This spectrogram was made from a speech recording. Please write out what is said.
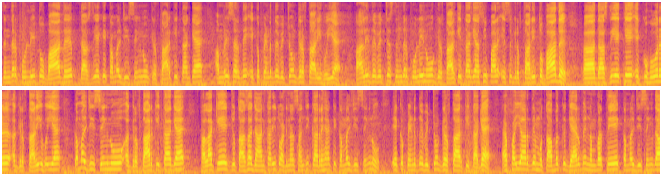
ਸਤਿੰਦਰ ਕੋਹਲੀ ਤੋਂ ਬਾਅਦ ਦੱਸ ਦਈਏ ਕਿ ਕਮਲਜੀਤ ਸਿੰਘ ਨੂੰ ਗ੍ਰਿਫਤਾਰ ਕੀਤਾ ਗਿਆ ਹੈ। ਅੰਮ੍ਰਿਤਸਰ ਦੇ ਇੱਕ ਪਿੰਡ ਦੇ ਵਿੱਚੋਂ ਗ੍ਰਿਫਤਾਰੀ ਹੋਈ ਹੈ। ਹਾਲ ਹੀ ਦੇ ਵਿੱਚ ਸਤਿੰਦਰ ਕੋਹਲੀ ਨੂੰ ਗ੍ਰਿਫਤਾਰ ਕੀਤਾ ਗਿਆ ਸੀ ਪਰ ਇਸ ਗ੍ਰਿਫਤਾਰੀ ਤੋਂ ਬਾਅਦ ਅ, ਦੱਸ ਕਿ ਇੱਕ ਹੋਰ ਗ੍ਰਿਫਤਾਰੀ ਹੋਈ ਹੈ। ਕਮਲਜੀਤ ਸਿੰਘ ਨੂੰ ਗ੍ਰਿਫਤਾਰ ਕੀਤਾ ਗਿਆ ਹੈ। ਹਾਲਾਂਕਿ ਜੋ ਤਾਜ਼ਾ ਜਾਣਕਾਰੀ ਤੁਹਾਡੇ ਨਾਲ ਸਾਂਝੀ ਕਰ ਰਹੇ ਹਾਂ ਕਿ ਕਮਲਜੀਤ ਸਿੰਘ ਨੂੰ ਇੱਕ ਪਿੰਡ ਦੇ ਵਿੱਚੋਂ ਗ੍ਰਿਫਤਾਰ ਕੀਤਾ ਗਿਆ ਹੈ। ਐਫ ਆਈ ਆਰ ਦੇ ਮੁਤਾਬਕ 11ਵੇਂ ਨੰਬਰ ਤੇ ਕਮਲਜੀਤ ਸਿੰਘ ਦਾ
